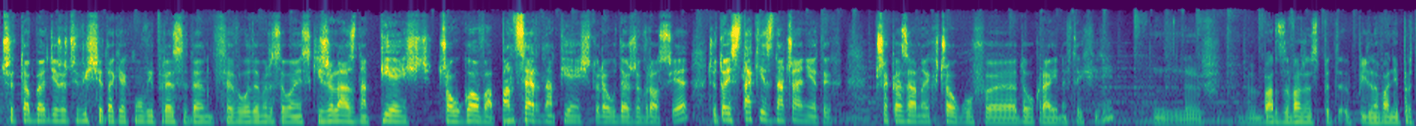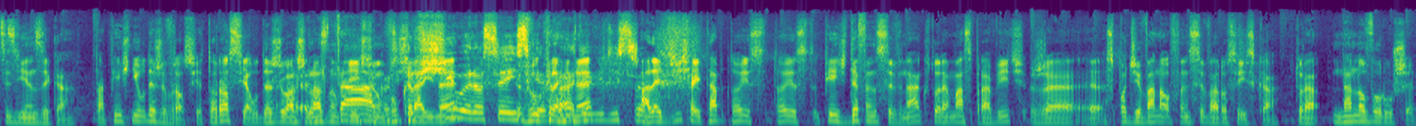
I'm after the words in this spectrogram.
Czy to będzie rzeczywiście, tak jak mówi prezydent Wołodymyr Zełański, żelazna pięść czołgowa, pancerna pięść, która uderzy w Rosję? Czy to jest takie znaczenie tych przekazanych czołgów e, do Ukrainy w tej chwili? Mm, Bardzo ważne jest pilnowanie precyzji języka. Ta pięść nie uderzy w Rosję. To Rosja uderzyła żelazną tak, pięścią w Ukrainę. Siły rosyjskie, w Ukrainę. Ale dzisiaj ta, to, jest, to jest pięść defensywna, która ma sprawić, że e, spodziewana ofensywa rosyjska, która na nowo ruszy,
